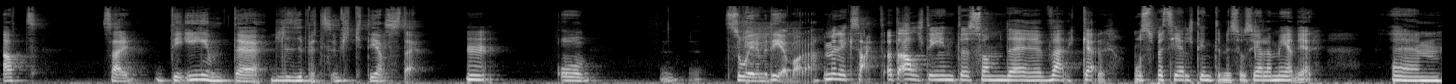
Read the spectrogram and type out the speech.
Att så här, det är inte livets viktigaste. Och så är det med det bara. Men exakt, att allt är inte som det verkar. Och speciellt inte med sociala medier. Ehm,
